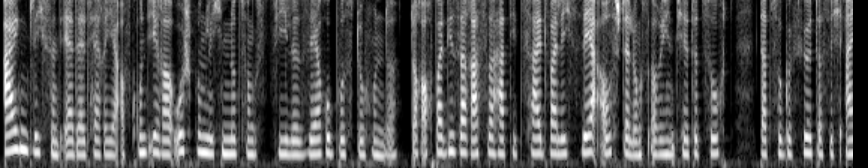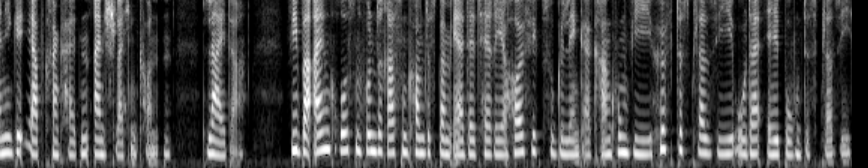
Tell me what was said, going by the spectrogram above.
eigentlich sind Airedale Terrier aufgrund ihrer ursprünglichen Nutzungsziele sehr robuste Hunde. Doch auch bei dieser Rasse hat die zeitweilig sehr ausstellungsorientierte Zucht dazu geführt, dass sich einige Erbkrankheiten einschleichen konnten. Leider. Wie bei allen großen Hunderassen kommt es beim Airedale Terrier häufig zu Gelenkerkrankungen wie Hüftdysplasie oder Ellbogendysplasie.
